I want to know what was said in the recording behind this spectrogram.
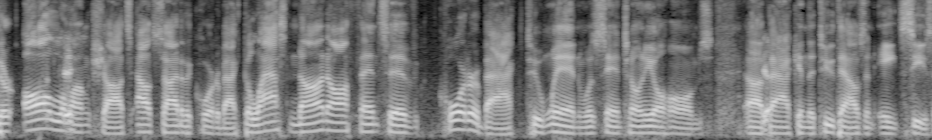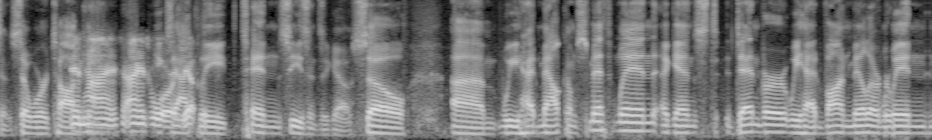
they're all long shots outside of the quarterback. The last non-offensive quarterback to win was Santonio Holmes uh, Yep. back in the 2008 season. So we're talking Hines, Hines Ward. Yep. exactly 10 seasons ago. So um, we had Malcolm Smith win against Denver. We had Von Miller win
